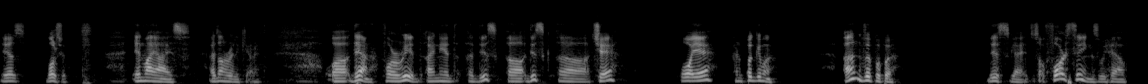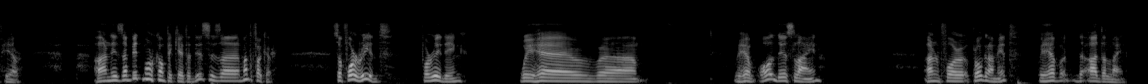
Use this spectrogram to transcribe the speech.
is bullshit in my eyes. I don't really care it. Uh, then for read, I need this uh, this uh, che, oye, and pgm, and vpp. This guy. So four things we have here, and it's a bit more complicated. This is a motherfucker. So for read, for reading, we have uh, we have all this line. And for program it we have the other line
